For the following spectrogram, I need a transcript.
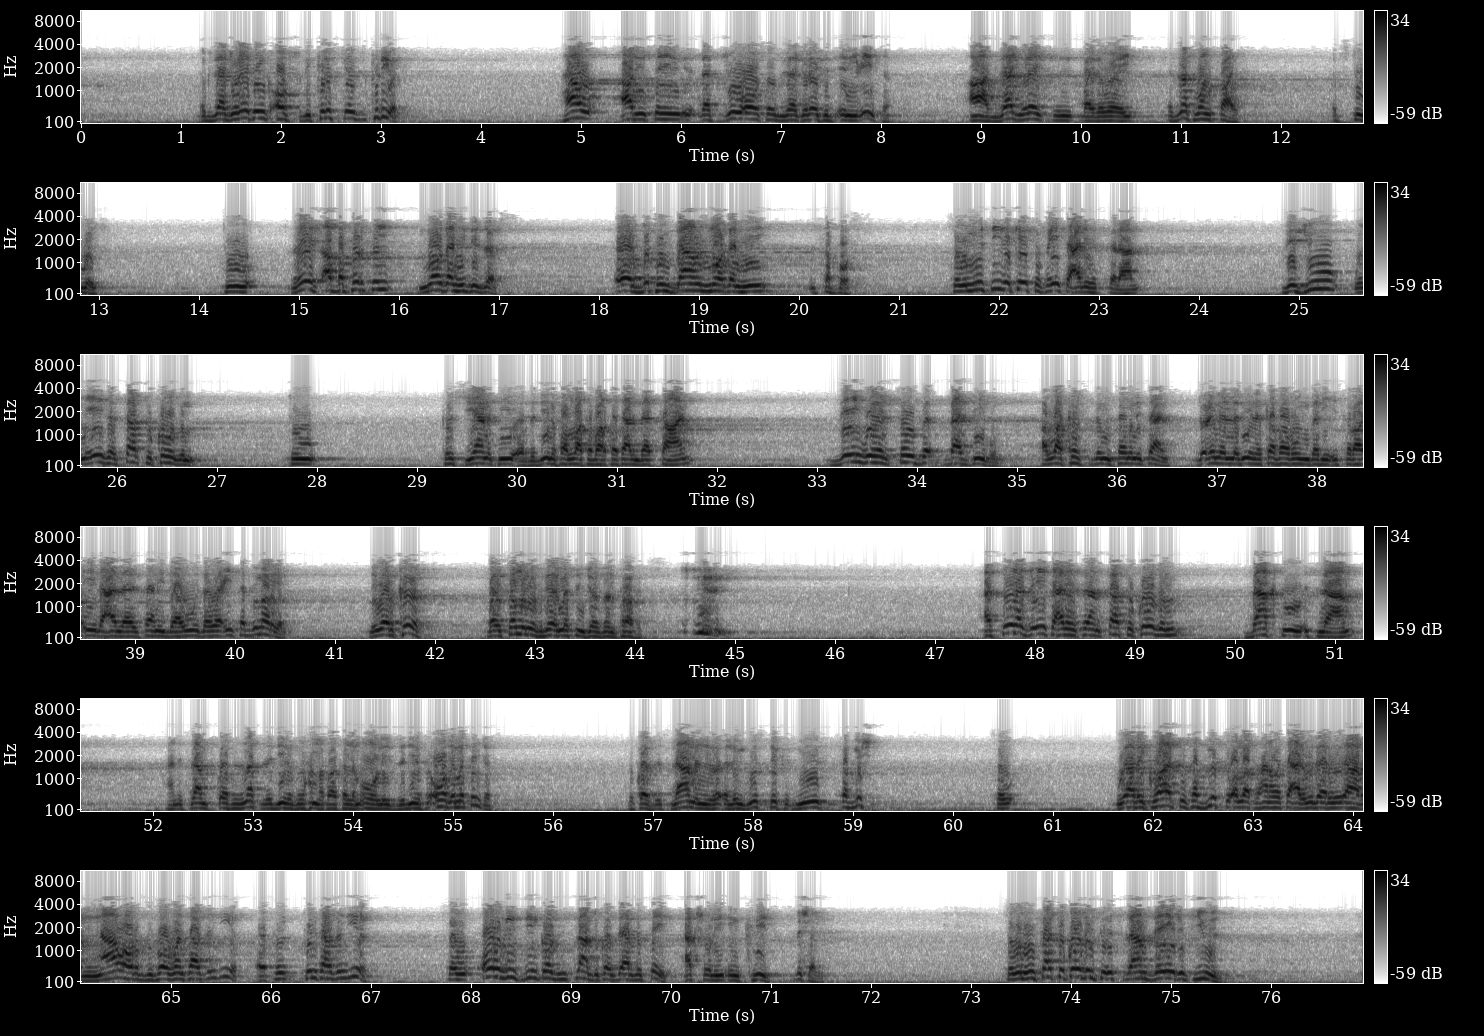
Exaggerating of the Christians clear. How are you saying that Jew also exaggerated in Isa? Ah, exaggeration, by the way, is not one side. It's two ways. To raise up a person more than he deserves, or put him down more than he is supposed. So when you see the case of Isa alayhi salam, the Jew, when Isa starts to call them to Christianity or the deen of Allah ta'ala in that time, they were so bad people. Allah cursed them so many times. لعن الذين كفروا من بني إسرائيل على لسان داود وعيسى بن مريم. They were cursed by so many of their messengers and prophets. as soon as Isa alayhi salam starts to call them back to Islam, and Islam of course is not the deen of Muhammad only, it's the deen of all the messengers. Because Islam in linguistic means submission. So we are required to submit to Allah subhanahu wa ta'ala whether we are now or before 1,000 years or 10,000 years. So all of these being called Islam because they are the same actually increase especially. So when we start to call them to Islam they refused.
